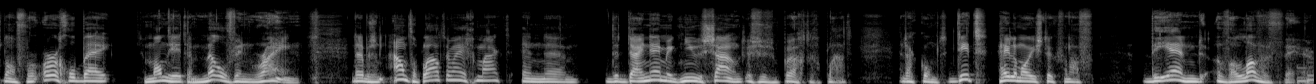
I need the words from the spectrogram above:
dan voor orgel bij man die heette Melvin Ryan. Daar hebben ze een aantal platen mee gemaakt. En uh, de Dynamic New Sound is dus een prachtige plaat. En daar komt dit hele mooie stuk vanaf. The End of a Love Affair.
